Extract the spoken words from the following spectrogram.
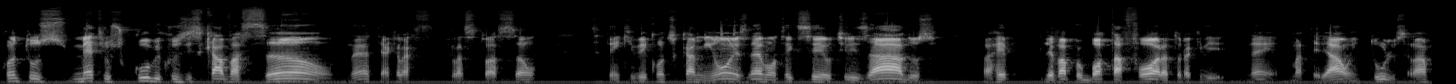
Quantos metros cúbicos de escavação, né? Tem aquela, aquela situação, você tem que ver quantos caminhões, né? Vão ter que ser utilizados para levar para o bota fora todo aquele né, material, entulho, sei lá.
